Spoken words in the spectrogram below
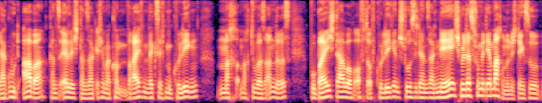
ja gut, aber ganz ehrlich, dann sage ich immer, komm, Reifen wechsle ich mit Kollegen, mach, mach du was anderes. Wobei ich da aber auch oft auf Kolleginnen stoße, die dann sagen, nee, ich will das schon mit dir machen. Und ich denke so,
